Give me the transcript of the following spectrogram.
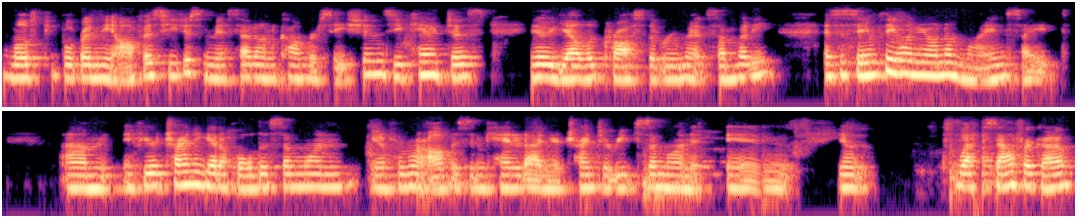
most people run the office, you just miss out on conversations. You can't just you know yell across the room at somebody. It's the same thing when you're on a mine site. Um, if you're trying to get a hold of someone, you know, from our office in Canada, and you're trying to reach someone in, you know, West Africa,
